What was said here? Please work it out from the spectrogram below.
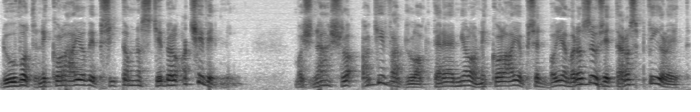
Důvod Nikolájovy přítomnosti byl očividný. Možná šlo o divadlo, které mělo Nikoláje před bojem rozuřit a rozptýlit.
